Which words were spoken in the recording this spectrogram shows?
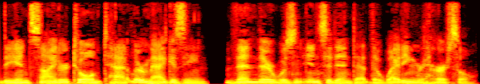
the insider told Tatler magazine, then there was an incident at the wedding rehearsal.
